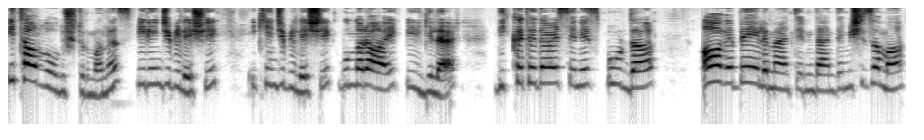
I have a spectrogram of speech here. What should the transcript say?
bir tablo oluşturmanız. Birinci bileşik, ikinci bileşik bunlara ait bilgiler. Dikkat ederseniz burada A ve B elementlerinden demişiz ama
